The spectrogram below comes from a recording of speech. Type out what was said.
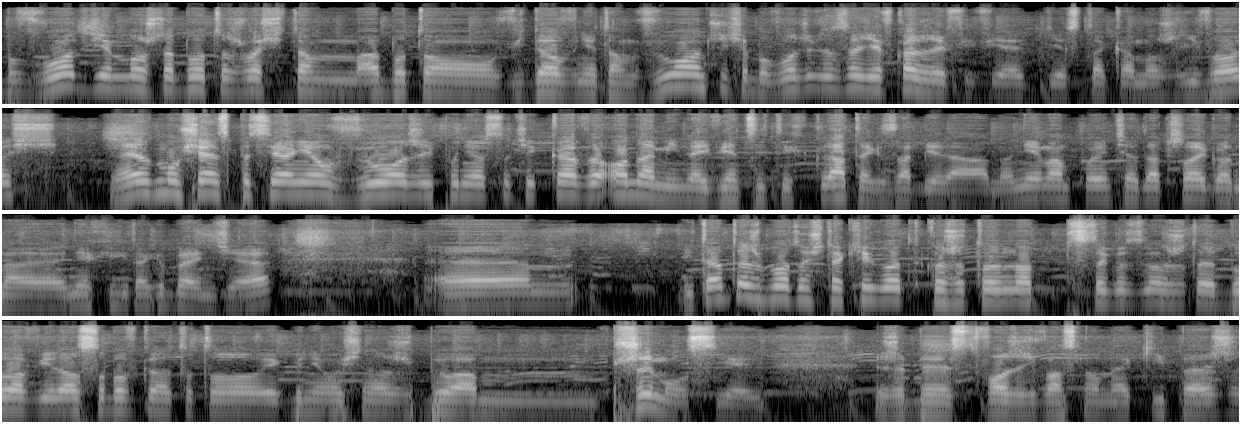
bo w Wordzie można było też właśnie tam albo tą widownię tam wyłączyć, albo włączyć, w zasadzie w każdej FIFA jest taka możliwość. No ja musiałem specjalnie ją wyłączyć, ponieważ co ciekawe, ona mi najwięcej tych klatek zabierała, no nie mam pojęcia dlaczego, no, niech ich tak będzie. I tam też było coś takiego, tylko że to no, z tego względu, że to była wieloosobówka, no to to jakby nie myślę, że była przymus jej, żeby stworzyć własną ekipę, że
